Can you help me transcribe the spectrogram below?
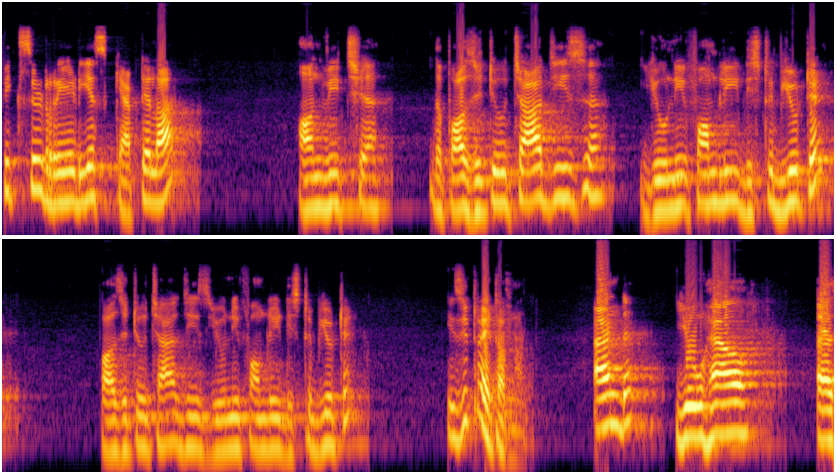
fixed radius capital R on which uh, the positive charge is uh, uniformly distributed positive charge is uniformly distributed. Is it right or not? And you have a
